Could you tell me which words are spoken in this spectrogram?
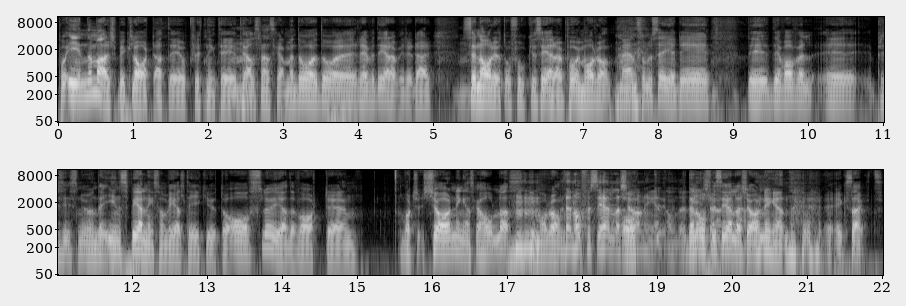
på inmarsch bli klart att det är uppflyttning till, mm. till Allsvenskan. Men då, då reviderar vi det där mm. scenariot och fokuserar på imorgon. Men som du säger, det, det, det var väl eh, precis nu under inspelning som VLT gick ut och avslöjade vart eh, vart körningen ska hållas imorgon. Den officiella körningen. den officiella körningen, exakt.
